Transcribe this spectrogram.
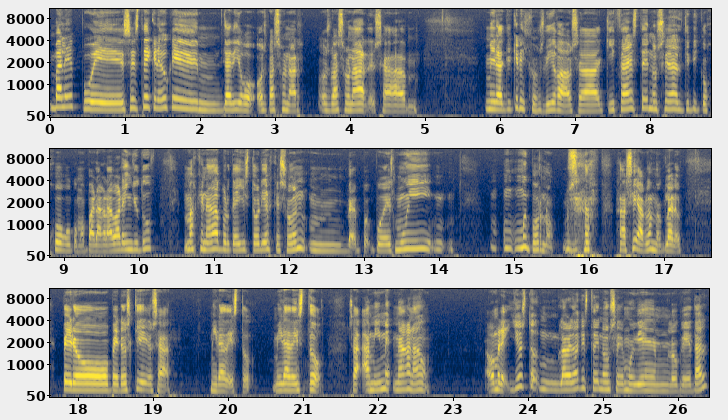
Vale, pues este creo que, ya digo, os va a sonar, os va a sonar, o sea, Mira, ¿qué queréis que os diga? O sea, quizá este no sea el típico juego como para grabar en YouTube, más que nada porque hay historias que son, mm, pues, muy, mm, muy porno. O sea, así hablando, claro. Pero, pero es que, o sea, mira de esto, mira de esto. O sea, a mí me, ha ganado. Hombre, yo esto, mm, la verdad que este no sé muy bien lo que tal,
